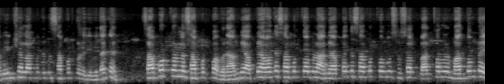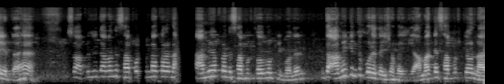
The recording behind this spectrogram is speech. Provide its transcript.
আমি ইনশাআল্লাহ আপনাদেরকে সাপোর্ট করে দিব, দেখেন? সাপোর্ট করলে সাপোর্ট পাবেন, আমি, আপনি আমাকে সাপোর্ট করবেন আমি আপনাকে সাপোর্ট করব সোশ্যাল প্ল্যাটফর্মের মাধ্যমটাই এটা হ্যাঁ? সো আপনি যদি আমাকে সাপোর্ট না করেন, আমি আপনাকে সাপোর্ট করব কি বলেন? কিন্তু আমি কিন্তু করে দিই সবাইকে, আমাকে সাপোর্ট কেউ না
